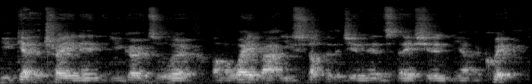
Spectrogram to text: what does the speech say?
you get the train in, you go to work on the way back, you stop at the gym near the station, you have a quick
